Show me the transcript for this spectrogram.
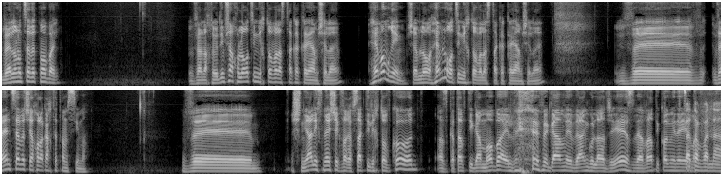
ואין לנו צוות מובייל. ואנחנו יודעים שאנחנו לא רוצים לכתוב על ה-stack הקיים שלהם. הם אומרים שהם לא הם לא רוצים לכתוב על ה-stack הקיים שלהם. ו... ו... ואין צוות שיכול לקחת את המשימה. ושנייה לפני שכבר הפסקתי לכתוב קוד אז כתבתי גם מובייל ו- וגם אה, ב-Angular JS ועברתי כל מיני קצת הבנה.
